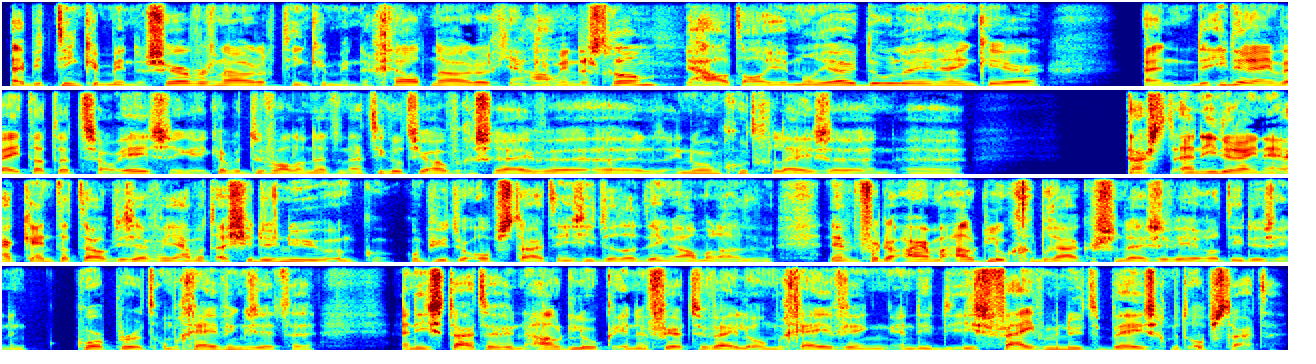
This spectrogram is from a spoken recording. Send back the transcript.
Dan heb je tien keer minder servers nodig, tien keer minder geld nodig. Je tien keer minder stroom. Je haalt al je milieudoelen in één keer. En de, iedereen weet dat het zo is. Ik, ik, heb er toevallig net een artikeltje over geschreven. Uh, dat is enorm goed gelezen. En, uh, daar, en iedereen herkent dat ook. Die zeggen van ja, want als je dus nu een computer opstart en je ziet dat dat ding allemaal aan. Voor de arme Outlook-gebruikers van deze wereld, die dus in een corporate omgeving zitten. En die starten hun Outlook in een virtuele omgeving. En die, die is vijf minuten bezig met opstarten.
